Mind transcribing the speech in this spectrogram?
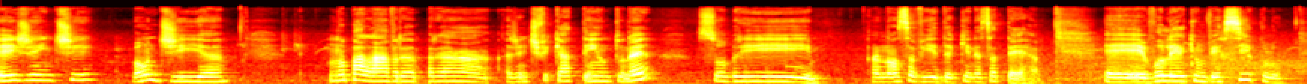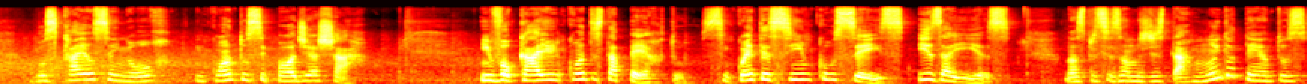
Ei, gente, bom dia. Uma palavra para a gente ficar atento, né? Sobre a nossa vida aqui nessa terra. É, vou ler aqui um versículo. Buscai ao Senhor enquanto se pode achar. Invocai-o enquanto está perto. 55, 6. Isaías. Nós precisamos de estar muito atentos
